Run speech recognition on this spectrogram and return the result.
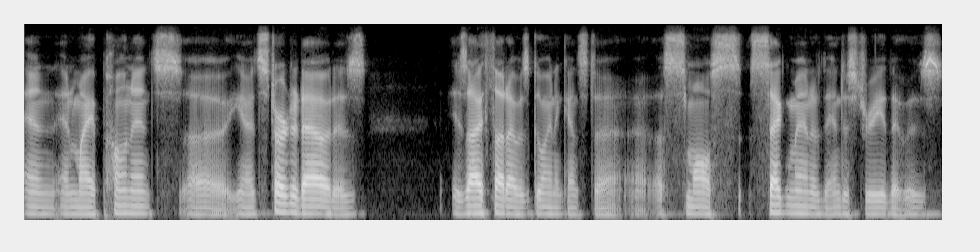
and and my opponents, uh, you know, it started out as is I thought I was going against a, a small s- segment of the industry that was,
